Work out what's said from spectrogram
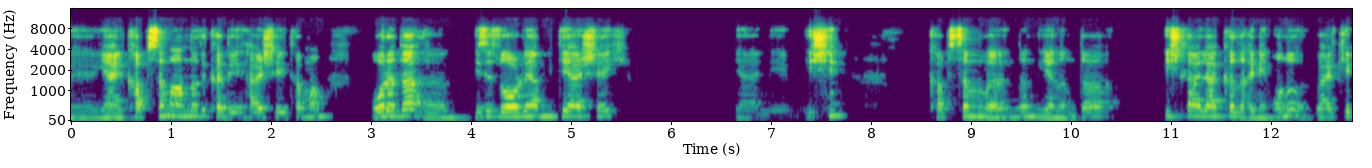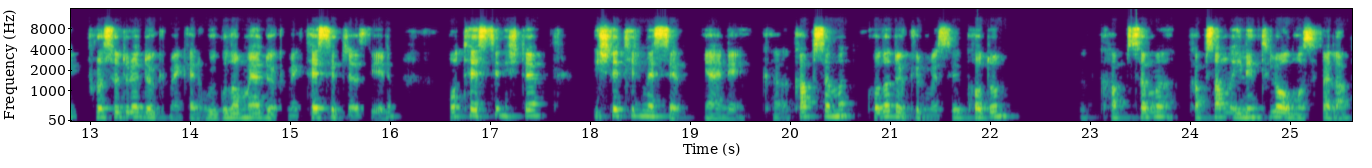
e, yani kapsamı anladık hadi her şey tamam. Orada e, bizi zorlayan bir diğer şey yani işin kapsamının yanında işle alakalı hani onu belki prosedüre dökmek, hani uygulamaya dökmek, test edeceğiz diyelim. O testin işte işletilmesi yani ka- kapsamın koda dökülmesi, kodun kapsamı kapsamla ilintili olması falan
